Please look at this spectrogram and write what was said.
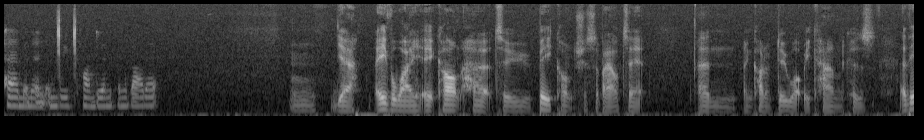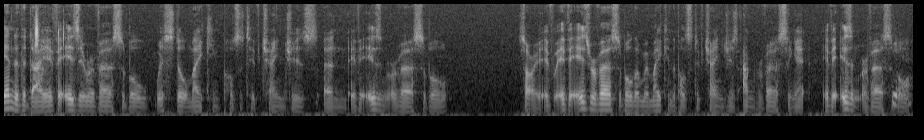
permanent and we can't do anything about it. Mm, yeah. Either way, it can't hurt to be conscious about it and and kind of do what we can because at the end of the day, if it is irreversible, we're still making positive changes, and if it isn't reversible, sorry, if if it is reversible, then we're making the positive changes and reversing it. If it isn't reversible,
